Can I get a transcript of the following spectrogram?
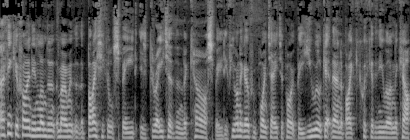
I think you'll find in London at the moment that the bicycle speed is greater than the car speed. If you want to go from point A to point B, you will get there on a bike quicker than you will in a car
